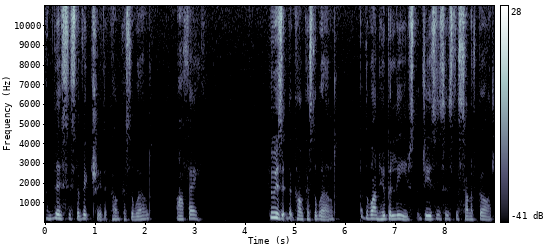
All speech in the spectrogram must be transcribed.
And this is the victory that conquers the world our faith. Who is it that conquers the world but the one who believes that Jesus is the Son of God?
